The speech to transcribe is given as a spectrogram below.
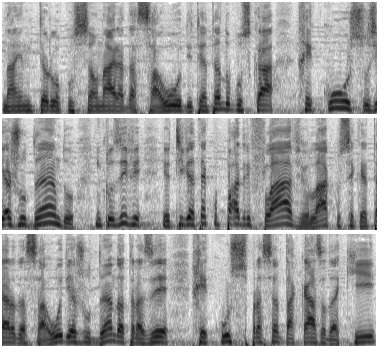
na interlocução na área da saúde, tentando buscar recursos e ajudando. Inclusive, eu tive até com o padre Flávio, lá com o secretário da Saúde, ajudando a trazer recursos para a Santa Casa daqui.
